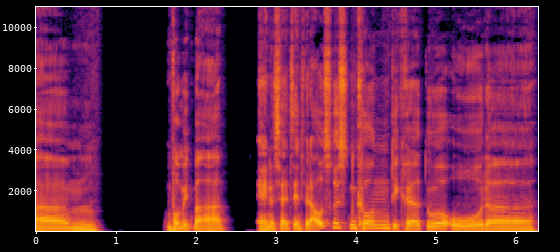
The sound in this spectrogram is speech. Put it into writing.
ähm, womit man auch einerseits entweder ausrüsten kann, die Kreatur, oder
